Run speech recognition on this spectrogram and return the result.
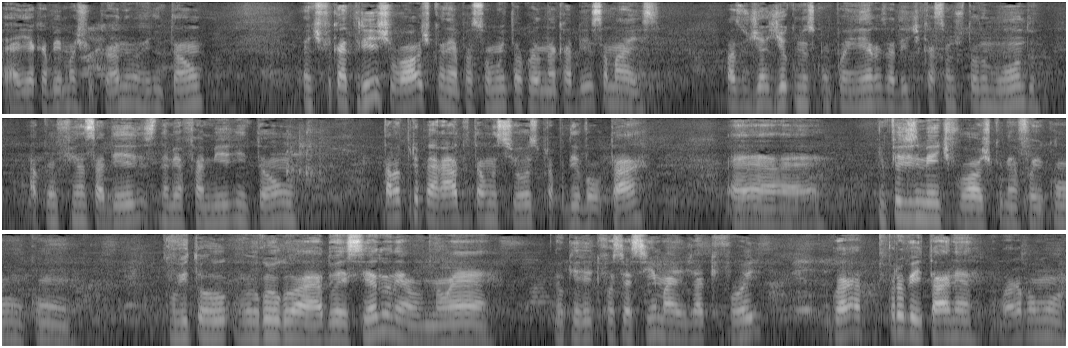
aí acabei machucando, então a gente fica triste, lógico, né, passou muita coisa na cabeça, mas mas o dia a dia com meus companheiros, a dedicação de todo mundo, a confiança deles, da minha família. Então, estava preparado, estava ansioso para poder voltar. É, infelizmente, lógico, né, foi com, com, com o Vitor Hugo adoecendo, né, não é, não queria que fosse assim, mas já que foi, agora aproveitar, né, agora vamos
